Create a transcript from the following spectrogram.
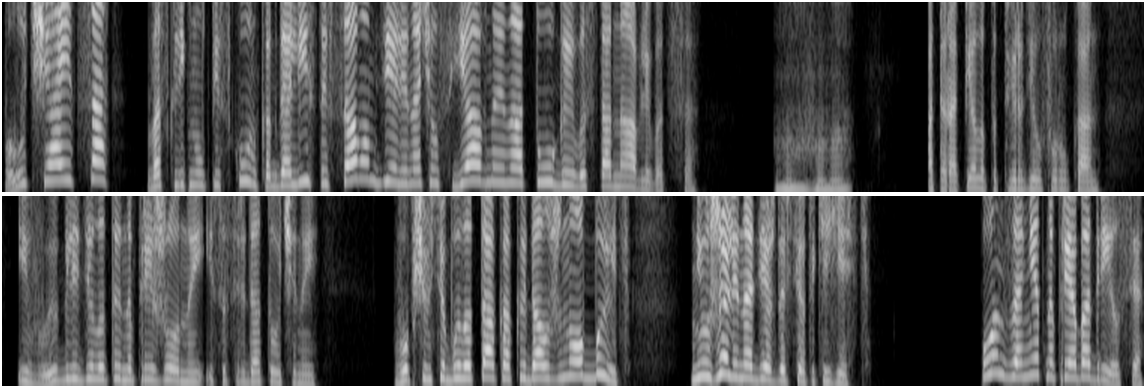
«Получается!» — воскликнул Пескун, когда лист и в самом деле начал с явной натугой восстанавливаться. «Ага», — оторопело подтвердил Фурукан. «И выглядела ты напряженной и сосредоточенной. В общем, все было так, как и должно быть. Неужели надежда все таки есть?» Он заметно приободрился.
